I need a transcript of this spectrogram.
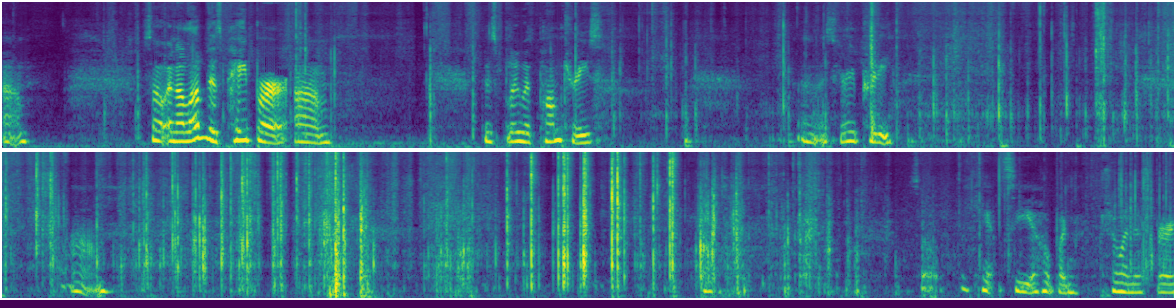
Um, so, and I love this paper, um, this blue with palm trees. Uh, it's very pretty. Um, see. I hope I'm showing this very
